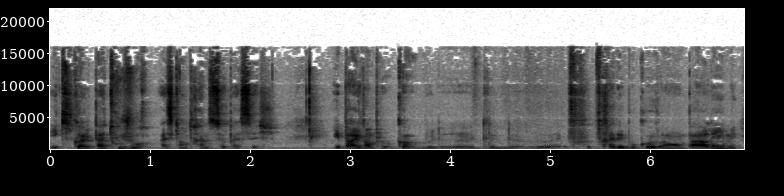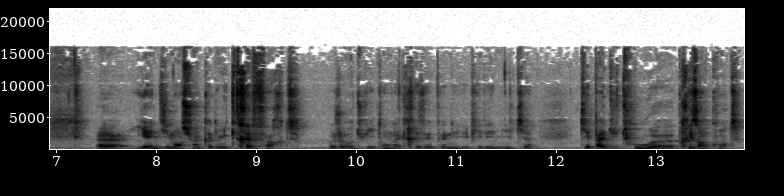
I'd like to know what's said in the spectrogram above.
et qui colle pas toujours à ce qui est en train de se passer. Et par exemple, comme Fred et Boucault va en parler, mais euh, il y a une dimension économique très forte aujourd'hui dans la crise épidémique qui n'est pas du tout euh, prise en compte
